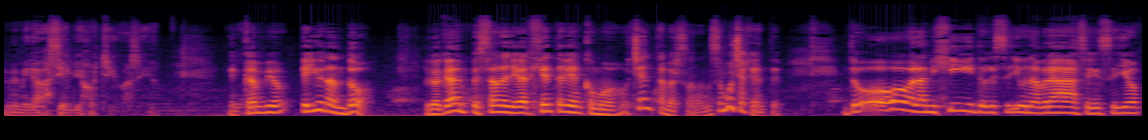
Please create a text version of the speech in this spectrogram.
y me miraba así el viejo chico, así. En cambio, ellos eran dos, pero acá empezaron a llegar gente, habían como 80 personas, no sé, mucha gente. Todo, hola, mijito, qué sé yo, un abrazo, qué sé yo.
